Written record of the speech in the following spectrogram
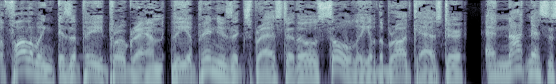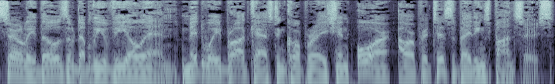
The following is a paid program. The opinions expressed are those solely of the broadcaster and not necessarily those of WVON, Midway Broadcasting Corporation, or our participating sponsors.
